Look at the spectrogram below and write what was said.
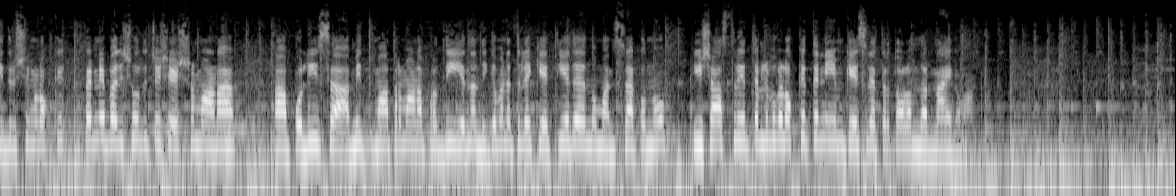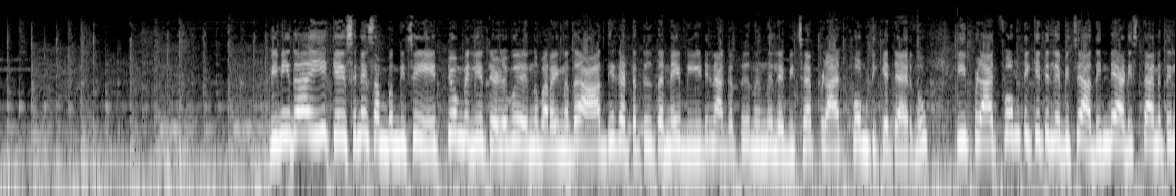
ഈ ദൃശ്യങ്ങളൊക്കെ തന്നെ പരിശോധിച്ച ശേഷമാണ് പോലീസ് അമിത് മാത്രമാണ് പ്രതി എന്ന നിഗമനത്തിലേക്ക് എത്തിയത് എന്നും മനസ്സിലാക്കുന്നു. ഈ ശാസ്ത്രീയ തെളിവുകളൊക്കെ തന്നെയും കേസിൽ എത്രത്തോളം നിർണായകമാണ്. വിനീത ഈ കേസിനെ സംബന്ധിച്ച് ഏറ്റവും വലിയ തെളിവ് എന്ന് പറയുന്നത് ആദ്യഘട്ടത്തിൽ തന്നെ വീടിനകത്ത് നിന്ന് ലഭിച്ച പ്ലാറ്റ്ഫോം ടിക്കറ്റ് ആയിരുന്നു. ഈ പ്ലാറ്റ്ഫോം ടിക്കറ്റ് ലഭിച്ച അതിന്റെ അടിസ്ഥാനത്തിൽ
